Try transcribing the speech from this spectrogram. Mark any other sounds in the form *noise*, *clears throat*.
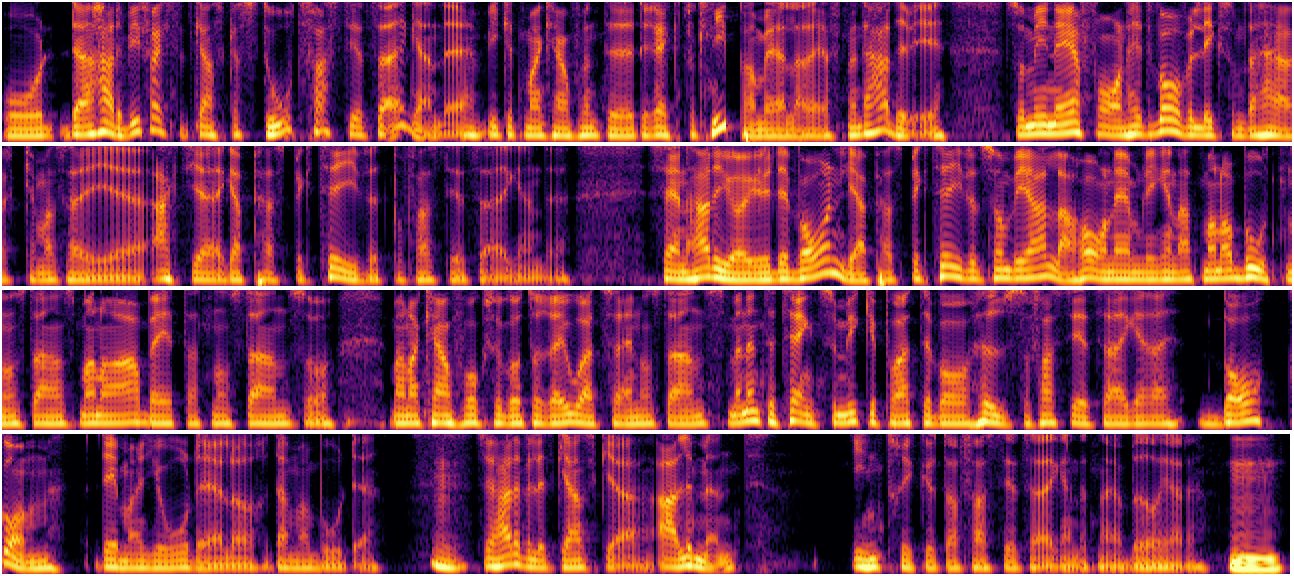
Och där hade vi faktiskt ett ganska stort fastighetsägande, vilket man kanske inte direkt förknippar med LRF, men det hade vi. Så min erfarenhet var väl liksom det här, kan man säga, aktieägarperspektivet på fastighetsägande. Sen hade jag ju det vanliga perspektivet som vi alla har, nämligen att man har bott någonstans, man har arbetat någonstans och man har kanske också gått och roat sig någonstans, men inte tänkt så mycket på att det var hus och fastighetsägare bakom det man gjorde eller där man bodde. Mm. Så jag hade väl ett ganska allmänt intryck av fastighetsägandet när jag började. Mm.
